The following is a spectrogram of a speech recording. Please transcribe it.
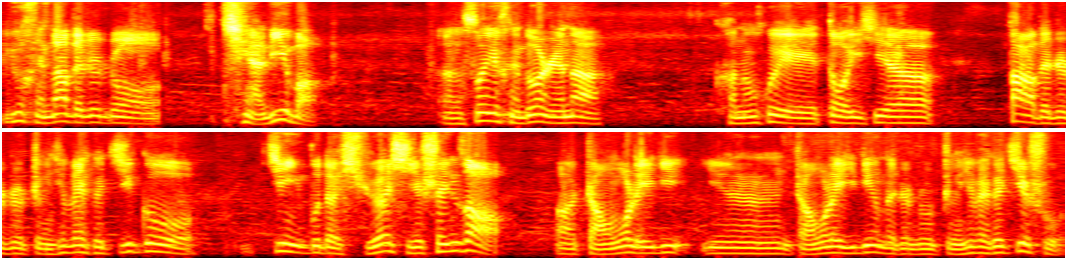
有很大的这种潜力吧，嗯，所以很多人呢，可能会到一些大的这种整形外科机构。进一步的学习深造啊，掌握了一定嗯，掌握了一定的这种整形外科技术，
